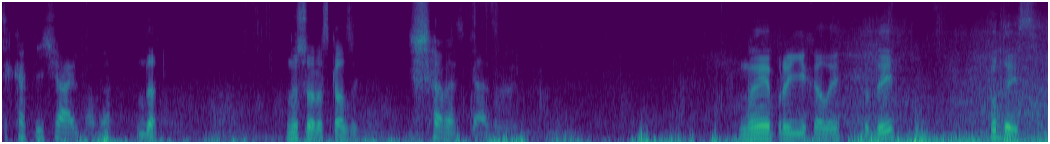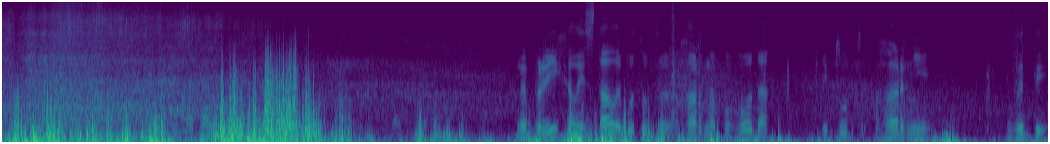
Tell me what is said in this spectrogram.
Така печально, да? Да. Ну що, розказуй. Що розказуєш? Ми приїхали куди? Кудись. Ми приїхали і стали, бо тут гарна погода і тут гарні види.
